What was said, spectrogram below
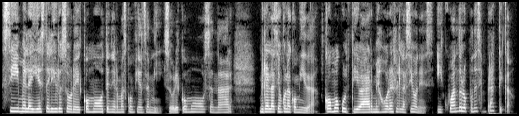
Sí, me leí este libro sobre cómo tener más confianza en mí, sobre cómo sanar mi relación con la comida, cómo cultivar mejores relaciones y cuándo lo pones en práctica.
